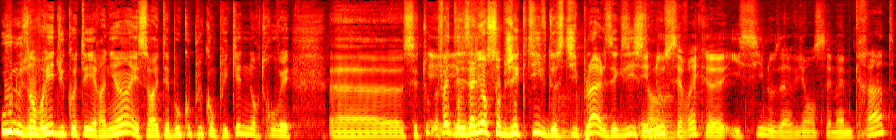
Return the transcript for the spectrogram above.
ou nous envoyer du côté iranien, et ça aurait été beaucoup plus compliqué de nous retrouver. Euh, c'est tout. en fait, les alliances objectives de ce type-là, elles existent. Et nous, hein. c'est vrai qu'ici, nous avions ces mêmes craintes,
